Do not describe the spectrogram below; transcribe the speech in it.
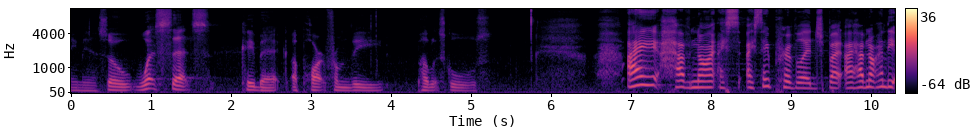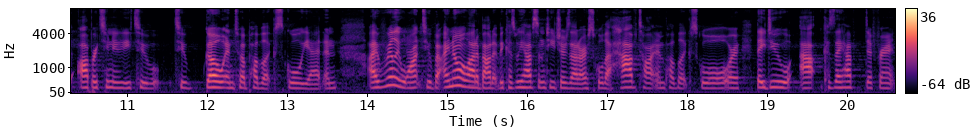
Amen. So what sets KBEC apart from the public schools? I have not, I, I, say privilege, but I have not had the opportunity to, to go into a public school yet. And I really want to, but I know a lot about it because we have some teachers at our school that have taught in public school, or they do, because they have different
